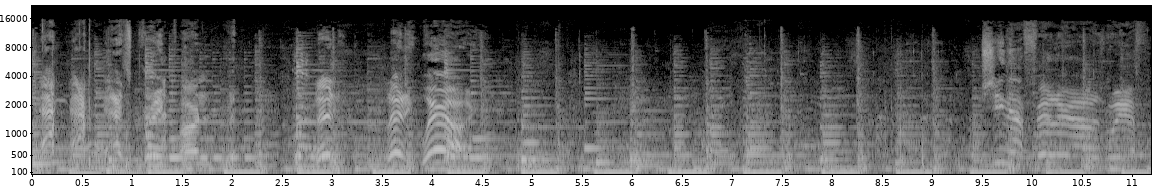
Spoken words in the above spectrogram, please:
That's great, partner. Lenny, Lenny, where are you? See that fella I was with?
